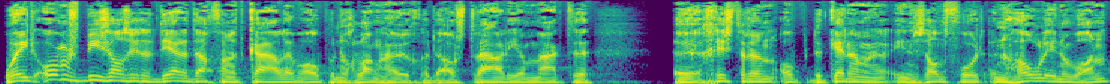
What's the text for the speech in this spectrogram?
Wade Ormsby zal zich de derde dag van het KLM Open nog lang heugen. De Australiër maakte gisteren op de Kennemer in Zandvoort een hole-in-one...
